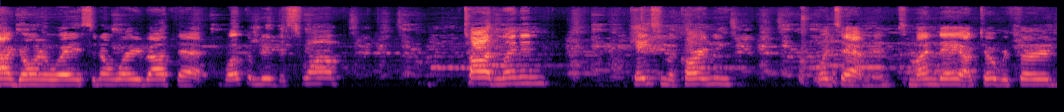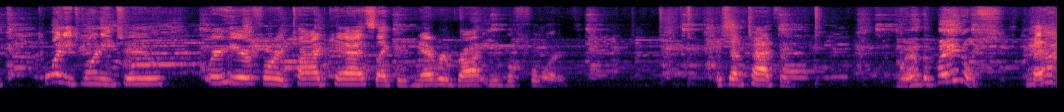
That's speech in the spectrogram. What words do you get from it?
Hey, but we're not going away, so don't worry about that. Welcome to the swamp. Todd Lennon, Casey McCartney. What's happening? It's Monday, October 3rd, 2022. We're here for a Toddcast like we've never brought you before. What's up, Todd? Well, the Beatles. yeah,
